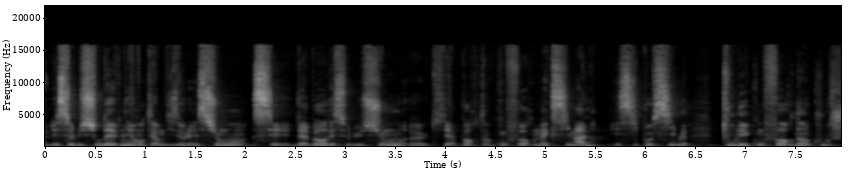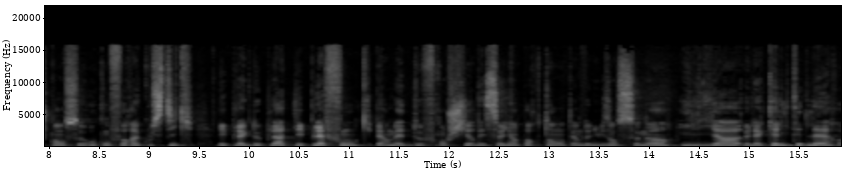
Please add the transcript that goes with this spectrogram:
Les solutions d'avenir en termes d'isolation, c'est d'abord des solutions euh, qui apportent un confort maximal, et si possible, tous les conforts d'un coup. Je pense au confort acoustique, les plaques de plate, les plafonds qui permettent de franchir des seuils importants en termes de nuisances sonores. Il y a la qualité de l'air.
